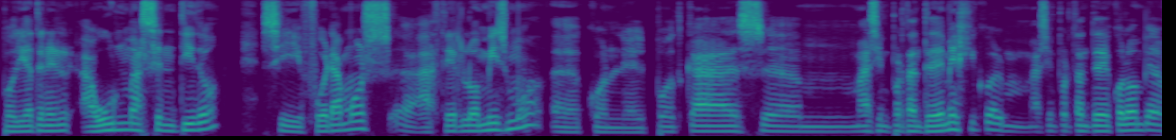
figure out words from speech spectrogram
podría tener aún más sentido si fuéramos a hacer lo mismo eh, con el podcast eh, más importante de México, el más importante de Colombia,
